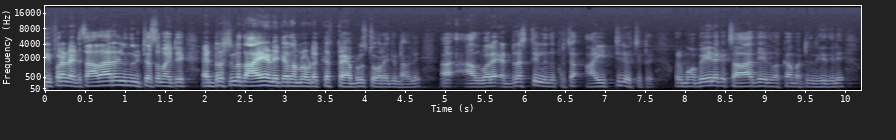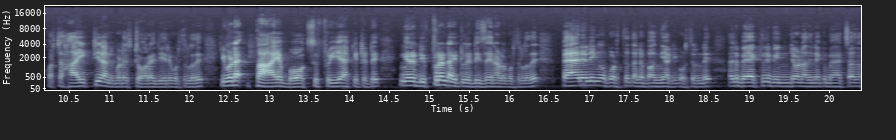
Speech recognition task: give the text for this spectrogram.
ഡിഫറന്റ് ആയിട്ട് സാധാരണയിൽ നിന്ന് വ്യത്യാസമായിട്ട് അഡ്രസ്സിന്റെ താഴെ ആണെങ്കിൽ നമ്മളവിടെയൊക്കെ സ്റ്റേബിൾ സ്റ്റോറേജ് ഉണ്ടാവില്ല അതുപോലെ അഡ്രസ്സിൽ നിന്ന് കുറച്ച് ഐറ്റിൽ വെച്ചിട്ട് ഒരു മൊബൈലൊക്കെ ചാർജ് ചെയ്ത് വെക്കാൻ പറ്റുന്ന രീതിയിൽ കുറച്ച് ഹൈറ്റിലാണ് ഇവിടെ സ്റ്റോറേജ് ഏരിയ കൊടുത്തിട്ടുള്ളത്. ഇവിടെ താഴെ ബോക്സ് ഫ്രീ ആക്കിയിട്ടിട്ട് ഇങ്ങനെ ഡിഫറെന്റ് ആയിട്ടുള്ള ഡിസൈനാണ് കൊടുത്തിട്ടുള്ളത്. പാനലിംഗ് കൊടുത്ത് നല്ല ഭംഗിയാക്കി കൊടുത്തിട്ടുണ്ട്. അതിന്റെ ബാക്കിൽ വിൻഡോ ആണ് അതിലേക്ക് മാച്ച് ആകുന്ന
